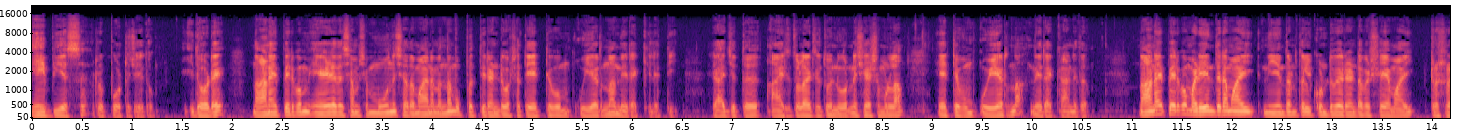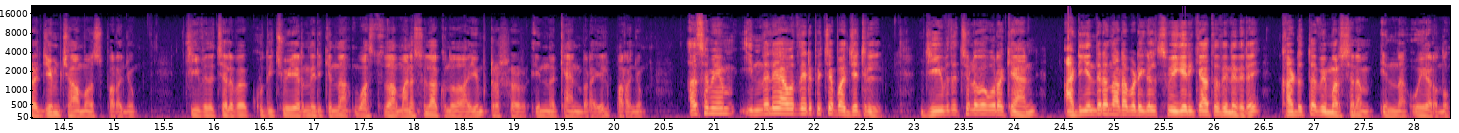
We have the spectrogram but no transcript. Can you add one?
എ ബി എസ് റിപ്പോർട്ട് ചെയ്തു. ഇതോടെ നാണയപ്പെരുപ്പം ഏഴ് ദശാംശം മൂന്ന് ശതമാനമെന്ന മുപ്പത്തിരണ്ട് വർഷത്തെ ഏറ്റവും ഉയർന്ന നിരക്കിലെത്തി. രാജ്യത്ത് ആയിരത്തി തൊള്ളായിരത്തി തൊണ്ണൂറിന് ശേഷമുള്ള ഏറ്റവും ഉയർന്ന നിരക്കാണിത്. നാണയപ്പെരുപ്പം അടിയന്തരമായി നിയന്ത്രണത്തിൽ കൊണ്ടുവരേണ്ട വിഷയമായി ട്രഷറർ ജിം ചാമേഴ്സ് പറഞ്ഞു. ജീവിത ചെലവ് കുതിച്ചുയർന്നിരിക്കുന്ന വസ്തുത മനസ്സിലാക്കുന്നതായും ട്രഷറർ ഇന്ന് കാൻബറയിൽ പറഞ്ഞു. അതേസമയം ഇന്നലെ അവതരിപ്പിച്ച ബജറ്റിൽ ജീവിത ചെലവ് കുറയ്ക്കാൻ അടിയന്തര നടപടികൾ സ്വീകരിക്കാത്തതിനെതിരെ കടുത്ത വിമർശനം ഇന്ന് ഉയർന്നു.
